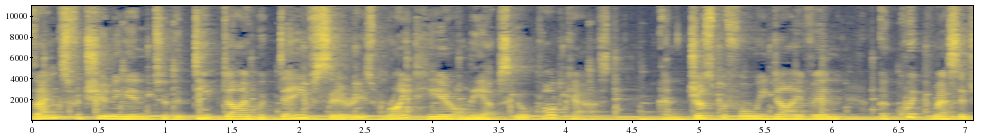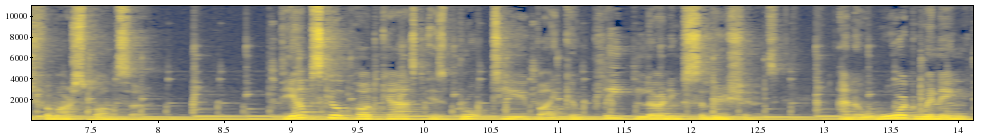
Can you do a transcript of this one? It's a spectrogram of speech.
Thanks for tuning in to the Deep Dive with Dave series right here on the Upskill podcast. And just before we dive in, a quick message from our sponsor. The Upskill podcast is brought to you by Complete Learning Solutions, an award winning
